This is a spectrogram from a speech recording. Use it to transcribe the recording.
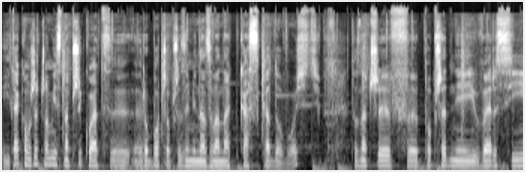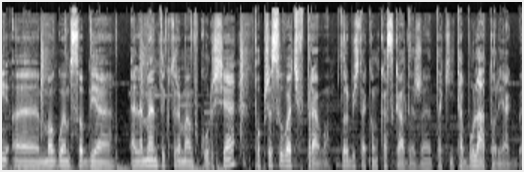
I taką rzeczą jest na przykład y, roboczo przeze mnie nazwana kaskadowość. To znaczy w poprzedniej wersji e, mogłem sobie elementy, które mam w kursie, poprzesuwać w prawo. Zrobić taką kaskadę, że taki tabulator jakby.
